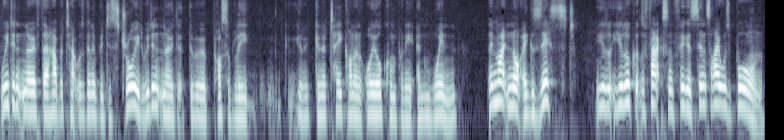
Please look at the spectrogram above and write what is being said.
we didn't know if their habitat was going to be destroyed. We didn't know that they were possibly you know, going to take on an oil company and win. They might not exist. You, you look at the facts and figures. Since I was born,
